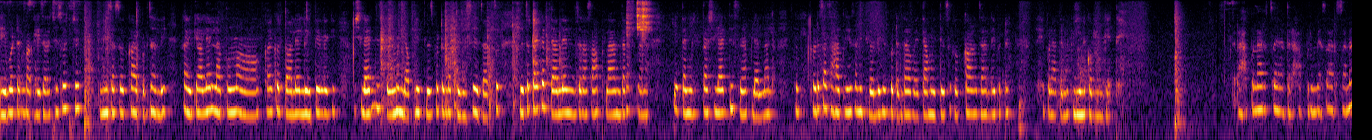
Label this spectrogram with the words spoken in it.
हे बटन बघा हे जराचे स्वच्छ आणि हे जसं काळपट झाले कारण की आल्याला आपण काय करतो आल्याला इथे लगे अशी लाइट दिसते म्हणजे आपण इथलंच बटन बघतो जसं शेजारचं. मी तर काय करते आल्याला जर असा आपला अंधार असला ना येताना इथं अशी लाइट दिसते ना आपल्याला लाल. मग इकडंच असा हात घ्यायचा आणि इथलं लगेच बटन दाबाय. त्यामुळे ते सगळं काळं झालं आहे बटन. हे पण आता मी क्लीन करून घेते. तर हा पण आरसा आहे ना तर हा पण मी असा आरसा ना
